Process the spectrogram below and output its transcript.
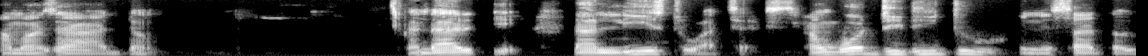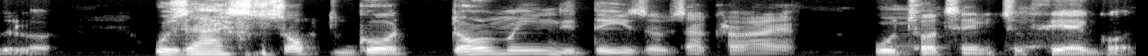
Amaziah had done. And that, that leads to our text. And what did he do in the sight of the Lord? Uzziah sought God during the days of Zechariah, who taught him to fear God.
